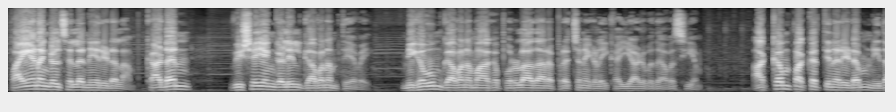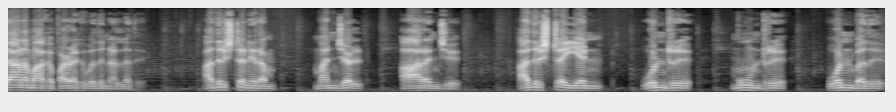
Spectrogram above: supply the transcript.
பயணங்கள் செல்ல நேரிடலாம். கடன் விஷயங்களில் கவனம் தேவை. மிகவும் கவனமாக பொருளாதார பிரச்சனைகளை கையாளுவது அவசியம். அக்கம் பக்கத்தினரிடம் நிதானமாக பழகுவது நல்லது. அதிர்ஷ்ட நிறம் மஞ்சள் ஆரஞ்சு அதிர்ஷ்ட எண் ஒன்று மூன்று ஒன்பது.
